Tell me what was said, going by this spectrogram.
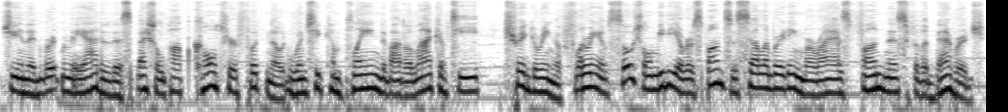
she inadvertently added a special pop culture footnote when she complained about a lack of tea, triggering a flurry of social media responses celebrating Mariah's fondness for the beverage.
